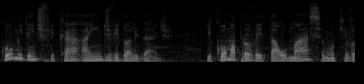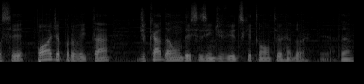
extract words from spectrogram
como identificar a individualidade e como aproveitar o máximo que você pode aproveitar de cada um desses indivíduos que estão ao teu redor. Yeah. Tá?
